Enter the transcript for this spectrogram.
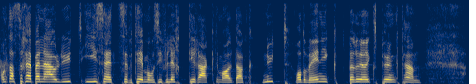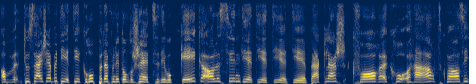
Und dass sich eben auch Leute einsetzen für Themen, wo sie vielleicht direkt im Alltag nicht oder wenig Berührungspunkte haben. Aber du sagst eben, die, die Gruppen dürfen nicht unterschätzen, die, die gegen alles sind, die, die, die, die Backlash-Gefahren, Herd quasi.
